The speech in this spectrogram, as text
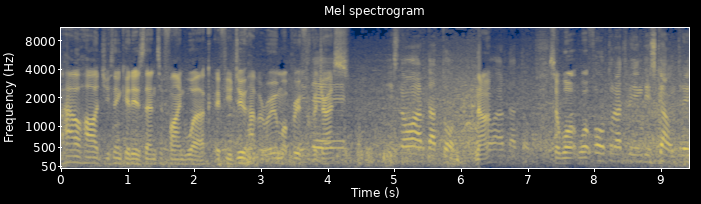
how hard do you think it is then to find work if you do have a room or proof of address? uh, It's not hard at all. No? Not hard at all. So what what? Fortunately, in this country,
